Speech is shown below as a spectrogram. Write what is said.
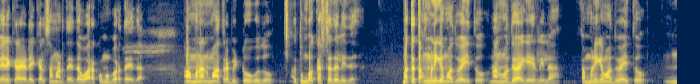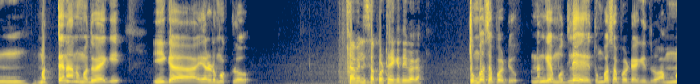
ಬೇರೆ ಕಡೆ ಕೆಲಸ ಮಾಡ್ತಾಯಿದ್ದ ವಾರಕ್ಕೊಮ್ಮೆ ಬರ್ತಾಯಿದ್ದ ಅಮ್ಮ ನಾನು ಮಾತ್ರ ಬಿಟ್ಟು ಹೋಗೋದು ಅದು ತುಂಬ ಕಷ್ಟದಲ್ಲಿದೆ. ಮತ್ತು ತಮ್ಮನಿಗೆ ಮದುವೆ ಆಯಿತು ನಾನು ಮದುವೆ ಆಗೇ ಇರಲಿಲ್ಲ ತಮ್ಮನಿಗೆ ಮದುವೆ ಆಯಿತು. ಮತ್ತೆ ನಾನು ಮದುವೆಯಾಗಿ ಈಗ ಎರಡು ಮಕ್ಕಳು. ಫ್ಯಾಮಿಲಿ ಸಪೋರ್ಟ್ ಹೇಗಿದೆ ಇವಾಗ? ತುಂಬ ಸಪೋರ್ಟಿವ್ ನನಗೆ ಮೊದಲೇ ತುಂಬ ಸಪೋರ್ಟಿವ್ ಆಗಿದ್ದರು ಅಮ್ಮ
